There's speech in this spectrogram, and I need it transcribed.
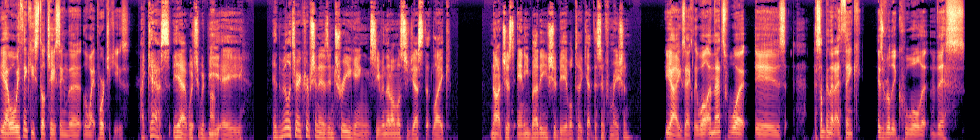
Yeah, well, we think he's still chasing the the white Portuguese. I guess, yeah, which would be Um, a. And the military encryption is intriguing, Stephen. That almost suggests that like, not just anybody should be able to get this information. Yeah, exactly. Well, and that's what is something that I think is really cool that this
